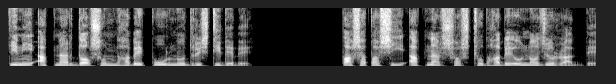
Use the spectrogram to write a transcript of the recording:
তিনি আপনার দশমভাবে পূর্ণ দৃষ্টি দেবে। পাশাপাশি আপনার ষষ্ঠভাবেও নজর রাখবে।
